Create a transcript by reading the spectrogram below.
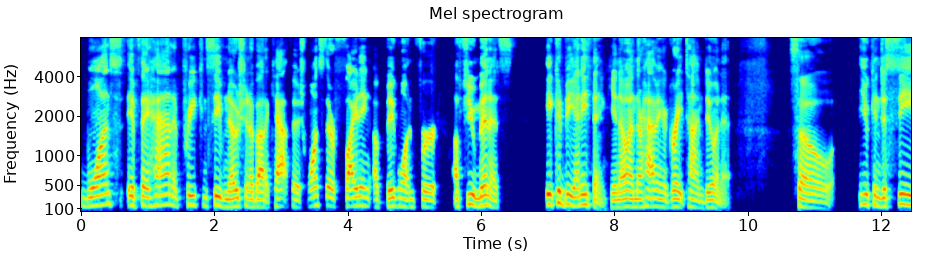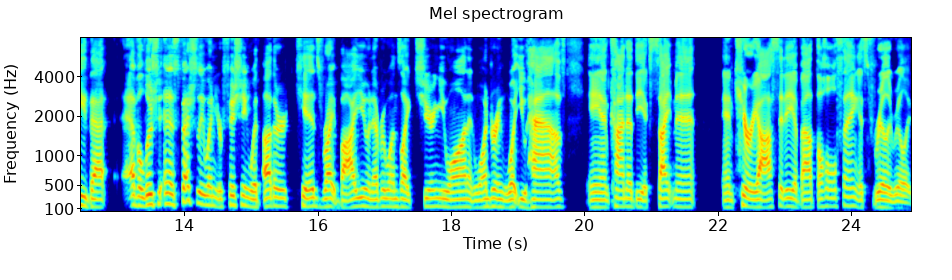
once, if they had a preconceived notion about a catfish, once they're fighting a big one for a few minutes, it could be anything, you know, and they're having a great time doing it. So you can just see that evolution, and especially when you're fishing with other kids right by you, and everyone's like cheering you on and wondering what you have, and kind of the excitement and curiosity about the whole thing. It's really, really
